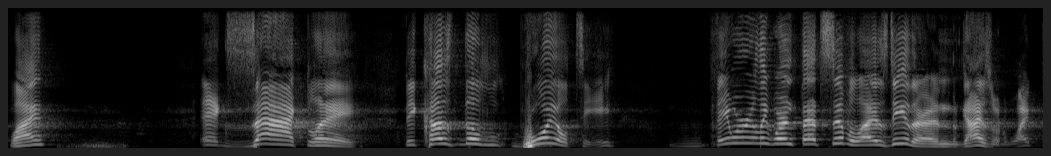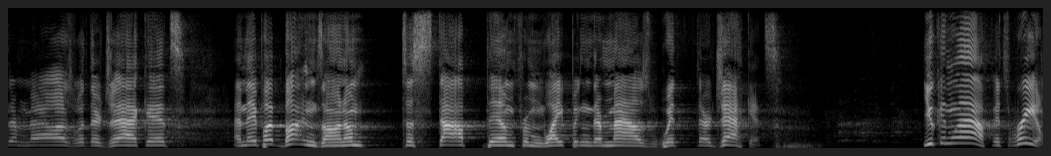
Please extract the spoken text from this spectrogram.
Why? Exactly. Because the royalty, they really weren't that civilized either. And the guys would wipe their mouths with their jackets, and they put buttons on them to stop them from wiping their mouths with their jackets. You can laugh, it's real.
